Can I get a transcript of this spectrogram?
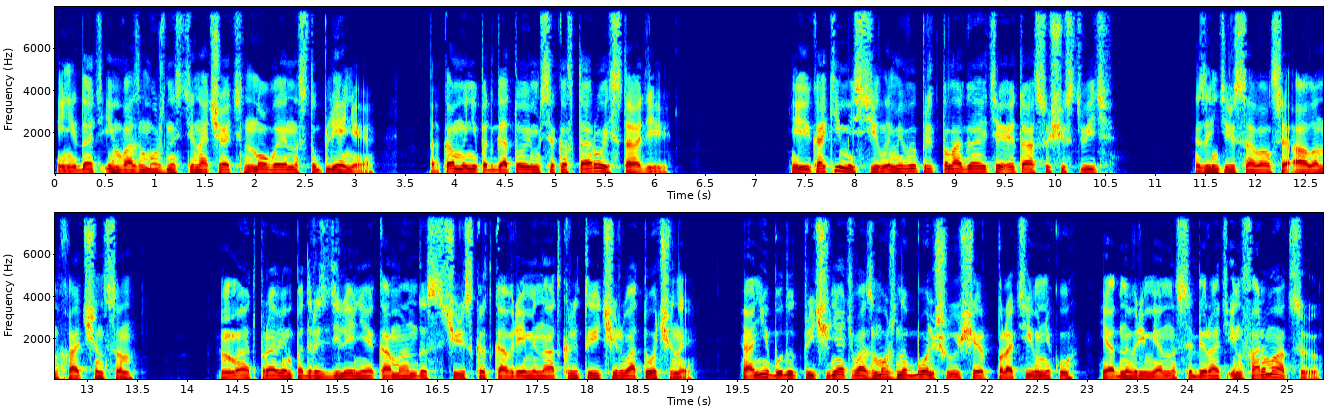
и не дать им возможности начать новое наступление, пока мы не подготовимся ко второй стадии. И какими силами вы предполагаете это осуществить? заинтересовался Алан Хатчинсон. Мы отправим подразделение командос через кратковременно открытые червоточины они будут причинять, возможно, больший ущерб противнику и одновременно собирать информацию.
